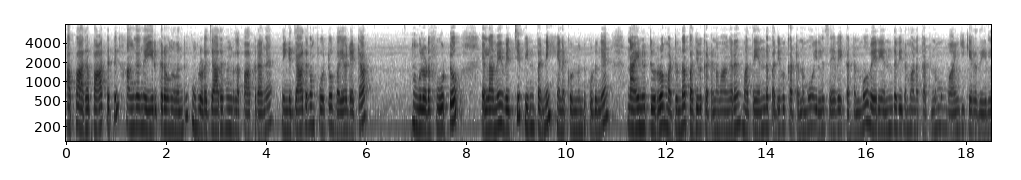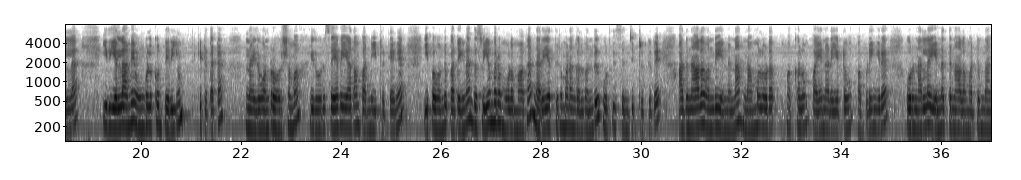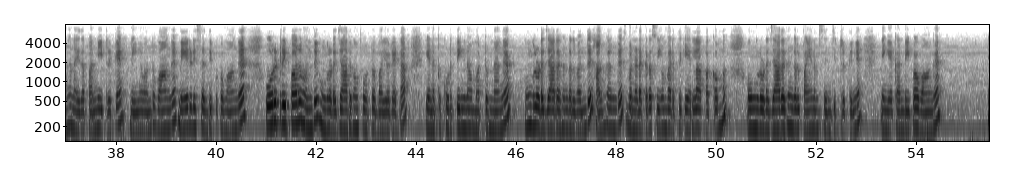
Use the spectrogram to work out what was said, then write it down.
அப்போ அதை பார்த்துட்டு அங்கங்கே இருக்கிறவங்க வந்து உங்களோட ஜாதகங்களை பார்க்குறாங்க நீங்கள் ஜாதகம் ஃபோட்டோ பயோடேட்டா உங்களோட ஃபோட்டோ எல்லாமே வச்சு பின் பண்ணி எனக்கு கொண்டு வந்து கொடுங்க. நான் ஐநூற்றி ரூபா மட்டும்தான் பதிவு கட்டணம் வாங்குகிறேன் மற்ற எந்த பதிவு கட்டணமோ இல்லை சேவை கட்டணமோ வேறு எந்த விதமான கட்டணமும் வாங்கிக்கிறது இல்லை. இது எல்லாமே உங்களுக்கும் தெரியும். கிட்டத்தட்ட நான் இது ஒன்றரை வருஷமாக இது ஒரு சேவையாக தான் பண்ணிகிட்ருக்கேங்க இப்போ வந்து பார்த்திங்கன்னா இந்த சுயம்பரம் மூலமாக நிறைய திருமணங்கள் வந்து உறுதி செஞ்சிட்ருக்குது அதனால் வந்து என்னென்னா நம்மளோட மக்களும் பயனடையட்டும் அப்படிங்கிற ஒரு நல்ல எண்ணத்தினால மட்டும்தாங்க நான் இதை பண்ணிகிட்ருக்கேன் நீங்கள் வந்து வாங்க நேரடி சந்திப்புக்கு வாங்க. ஒரு ட்ரிப்பாவது வந்து உங்களோட ஜாதகம் ஃபோட்டோ பயோடேட்டா எனக்கு கொடுத்தீங்கன்னா மட்டும்தாங்க. உங்களோட ஜாதகங்கள் வந்து அங்கங்கே நடக்கிற சுயம்பரத்துக்கு எல்லா பக்கமும் உங்களோட ஜாதகங்கள் பயன் பயணம் செஞ்சிட்ருக்குங்க. நீங்கள் கண்டிப்பாக வாங்க.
